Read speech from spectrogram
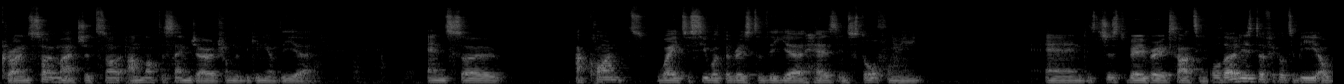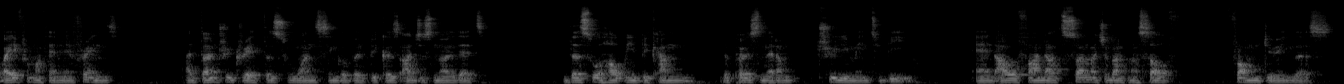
grown so much. It's not I'm not the same Jarryd from the beginning of the year. And so I can't wait to see what the rest of the year has in store for me. And it's just very, very exciting. Although it is difficult to be away from my family and friends, I don't regret this one single bit because I just know that this will help me become the person that I'm truly meant to be. And I will find out so much about myself from doing this.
